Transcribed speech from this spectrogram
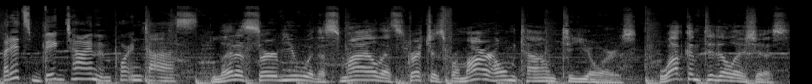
but it's big time important to us. Let us serve you with a smile that stretches from our hometown to yours. Welcome to Delicious.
